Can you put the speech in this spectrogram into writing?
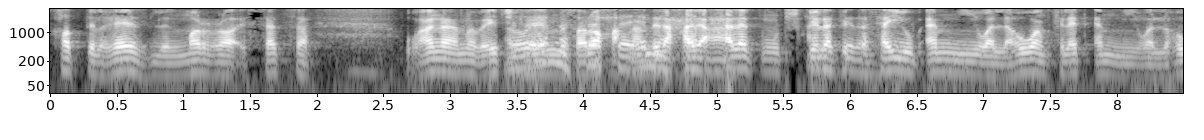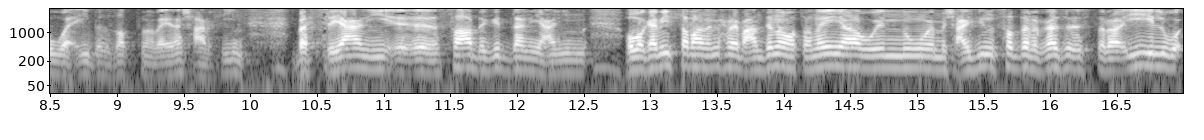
خط الغاز للمرة السادسة. وأنا ما بقتش فاهم بصراحة. إحنا عندنا حاله حالة مشكلة في التسيب أمني ولا هو انفلات أمني ولا هو إيه بالظبط ما بقيناش عارفين. بس يعني صعب جدا يعني. هو جميل طبعا إن إحنا يبقى عندنا وطنية وإنه مش عايزين نصدر الغاز لاسرائيل و...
